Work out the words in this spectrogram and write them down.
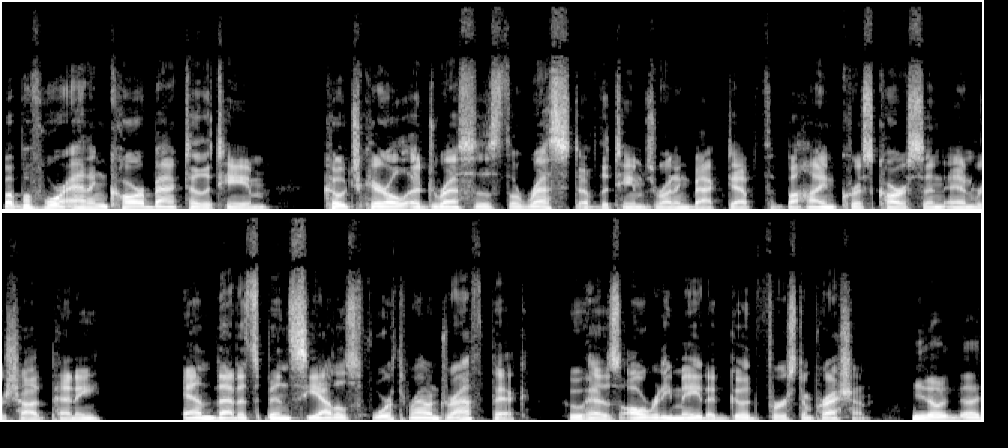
But before adding Carr back to the team, Coach Carroll addresses the rest of the team's running back depth behind Chris Carson and Rashaad Penny, and that it's been Seattle's fourth round draft pick who has already made a good first impression. you know, uh,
